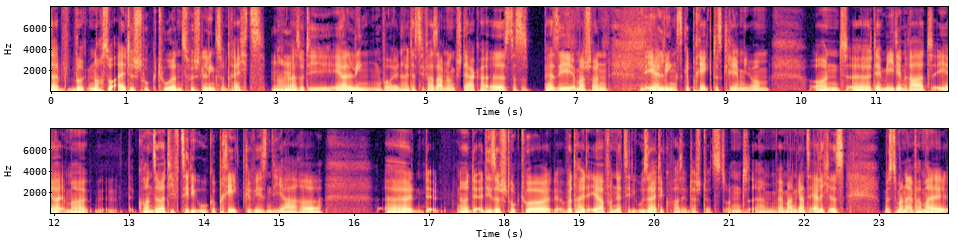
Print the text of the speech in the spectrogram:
da wirken noch so alte Strukturen zwischen links und rechts. Ne? Mhm. Also die eher Linken wollen halt, dass die Versammlung stärker ist. Das ist per se immer schon ein eher links geprägtes Gremium. Und äh, der Medienrat eher immer konservativ CDU geprägt gewesen, die Jahre. Äh, ne, diese Struktur wird halt eher von der CDU-Seite quasi unterstützt. Und ähm, wenn man ganz ehrlich ist, müsste man einfach mal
